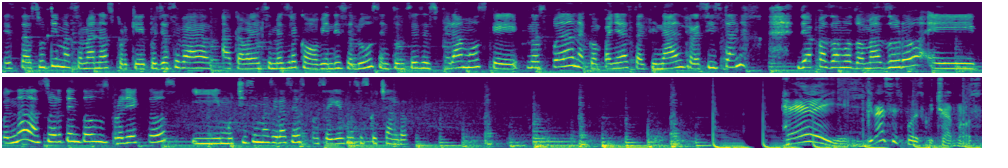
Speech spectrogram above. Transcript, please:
estas últimas semanas porque pues ya se va a acabar el semestre como bien dice Luz, entonces esperamos que nos puedan acompañar hasta el final, resistan, ya pasamos lo más duro y pues nada, suerte en todos sus proyectos y muchísimas gracias por seguirnos escuchando. ¡Hey! Gracias por escucharnos.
